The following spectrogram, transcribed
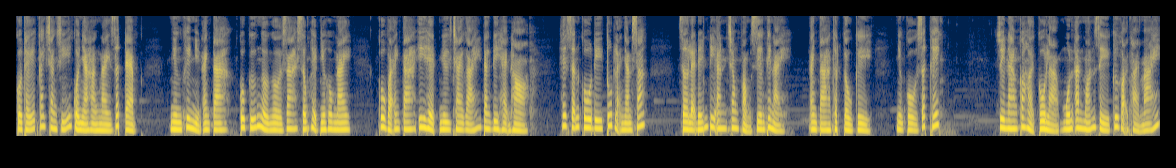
Cô thấy cách trang trí của nhà hàng này rất đẹp. Nhưng khi nhìn anh ta, cô cứ ngờ ngờ ra giống hệt như hôm nay. Cô và anh ta y hệt như trai gái đang đi hẹn hò. Hết dẫn cô đi tút lại nhan sắc. Giờ lại đến đi ăn trong phòng riêng thế này. Anh ta thật cầu kỳ, nhưng cô rất thích. Duy Nam có hỏi cô là muốn ăn món gì cứ gọi thoải mái.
